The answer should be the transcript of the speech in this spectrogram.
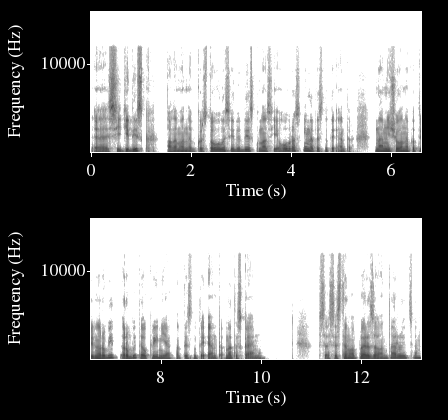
е, CD-диск, але ми не використовували CD-диск, у нас є образ, і натиснути Enter. Нам нічого не потрібно робити, робити, окрім як натиснути Enter. Натискаємо. Все, система перезавантажується.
